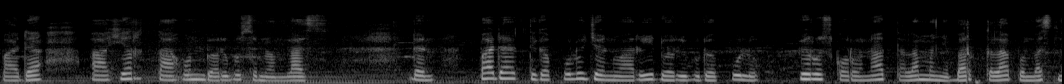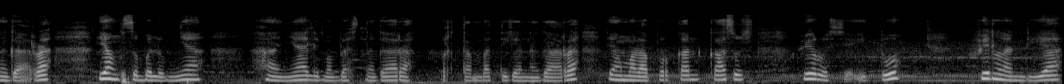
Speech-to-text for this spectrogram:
pada akhir tahun 2019 dan pada 30 Januari 2020 virus corona telah menyebar ke 18 negara yang sebelumnya hanya 15 negara bertambah tiga negara yang melaporkan kasus virus yaitu Finlandia,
